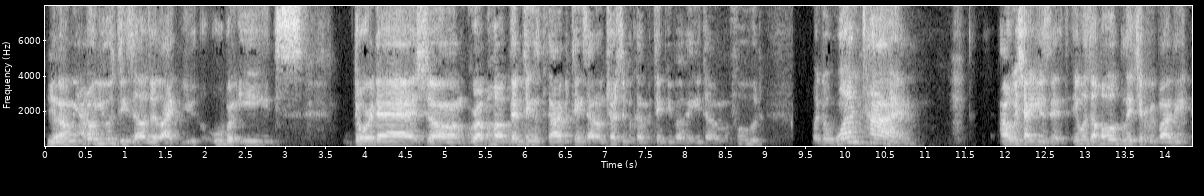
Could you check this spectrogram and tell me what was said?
Yeah. You know I mean? I don't use these other like Uber Eats, DoorDash, um, Grubhub, them things, type of things. I don't trust it because I think people are gonna eat up my food. But the one time I wish I used it, it was a whole glitch. Everybody,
